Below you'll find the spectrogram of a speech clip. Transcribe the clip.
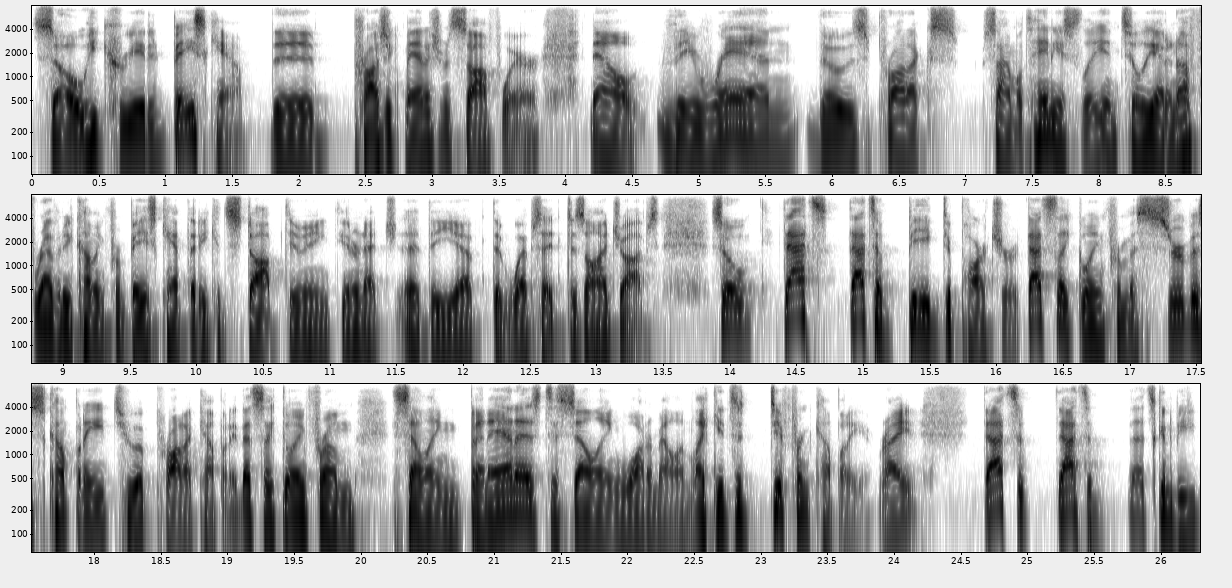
so he created Basecamp, the project management software. Now, they ran those products simultaneously until he had enough revenue coming from Basecamp that he could stop doing the internet, uh, the uh, the website design jobs. So that's that's a big departure. That's like going from a service company to a product company. That's like going from selling bananas to selling watermelon. Like it's a different company, right? That's a that's a that's going to be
